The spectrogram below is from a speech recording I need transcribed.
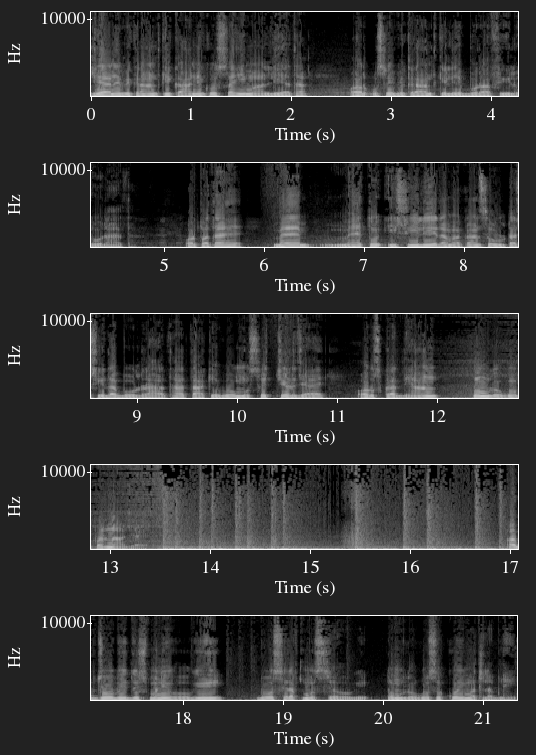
जया ने विक्रांत की कहानी को सही मान लिया था और उसे विक्रांत के लिए बुरा फील हो रहा था। और पता है, मैं मैं तो इसीलिए रमाकांत से उल्टा सीधा बोल रहा था ताकि वो मुझसे चिढ़ जाए और उसका ध्यान तुम लोगों पर ना जाए। अब जो भी दुश्मनी होगी, वो सिर्फ़ मुझसे होगी। तुम लोगों से कोई मतलब नहीं।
